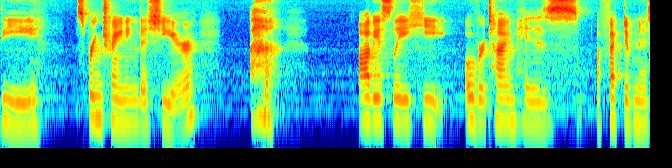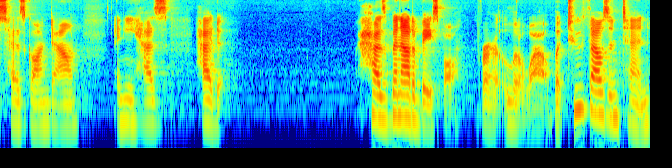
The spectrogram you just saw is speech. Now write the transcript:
the spring training this year. Obviously, he over time his effectiveness has gone down and he has had has been out of baseball for a little while, but 2010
